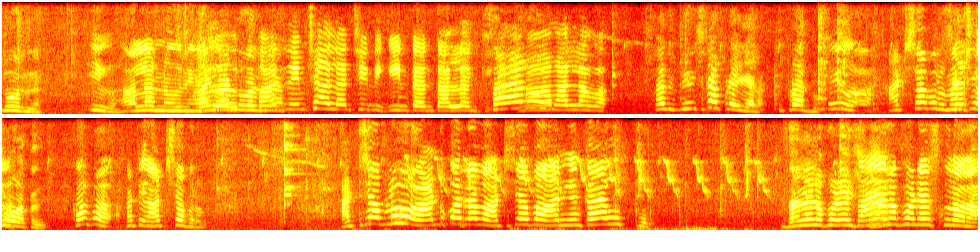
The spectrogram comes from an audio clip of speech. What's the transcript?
నూనె ఇగో అల్లం నూరిన. అల్లం నూరిన. పది నిమిషాలు వచ్చింది అల్లంకి. చాలు. మా మల్లవ్వ. అది దించినప్పుడు వేయాలి ఇప్పుడు వద్దు. ఇగో అట్టి చేపలు మంచిగా పోతుంది. కలప అట్టి అట్టి చేపలు. అట్టి చేపలు వండుకోరావ అట్టి చేప ఆనియంకాయ ఉప్పు. ధనియాల పొడి. ధనియాల పొడి వేసుకురాలా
